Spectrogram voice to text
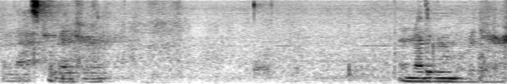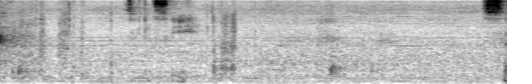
the master bedroom. Another room over there, as you can see. So,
